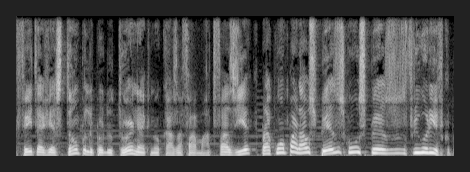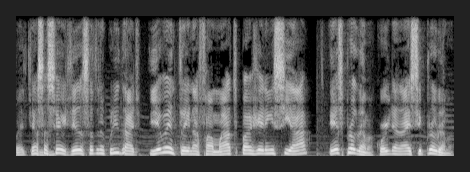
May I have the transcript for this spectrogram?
feita a gestão pelo produtor, né, que no caso a Famato fazia, para comparar os pesos com os pesos do frigorífico, para ter essa uhum. certeza, essa tranquilidade. E eu entrei na Famato para gerenciar esse programa, coordenar esse programa,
